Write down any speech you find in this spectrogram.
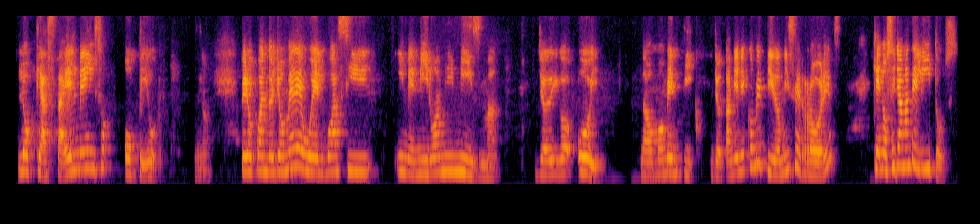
lo que hasta él me hizo o peor. ¿no? Pero cuando yo me devuelvo así y me miro a mí misma, yo digo, uy, no, un momentico, yo también he cometido mis errores que no se llaman delitos,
